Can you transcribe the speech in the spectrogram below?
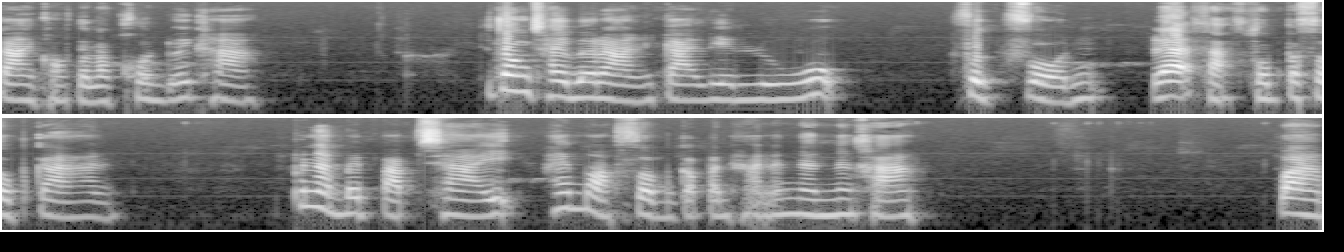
การณ์ของแต่ละคนด้วยค่ะ ที่ต้องใช้เวลาในการเรียนรู้ ฝึกฝนและสะสมประสบการณ์ เพื่อนำไปปรับใช้ให้เหมาะสมกับปัญหานั้นๆนะคะ ความ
